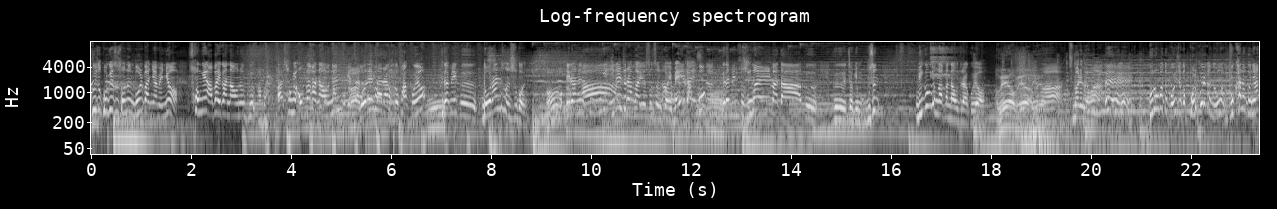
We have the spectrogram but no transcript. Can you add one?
그래서 거기에서 저는 뭘 봤냐면요. 성의 아바이가 나오는 그 아, 성의 오빠가 나오는 노래사랑도 봤고요. 그다음에 그 노란 선수건. 이라는 그, 그게 일일 드라마였었을 거예요. 매일 봤고 그다음에 주말마다 그 그 저기 무슨 미국 영화가 나오더라고요. 아, 왜야, 왜야, 왜야. 주말의 명화. 예, 예, 예. 그런 것도 보여주고 볼거리가 너무. 북한은 그냥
